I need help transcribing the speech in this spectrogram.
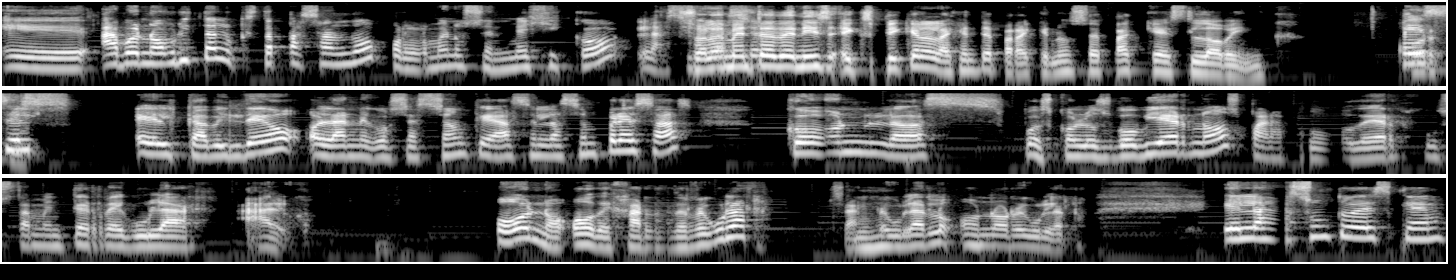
eh, ah, bueno, ahorita lo que está pasando, por lo menos en México, la Solamente, Denise, explíquele a la gente para que no sepa qué es lobbying. Es el, el, cabildeo o la negociación que hacen las empresas con las, pues con los gobiernos para poder justamente regular algo. O no, o dejar de regularlo o sea, regularlo o no regularlo. El asunto es que,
